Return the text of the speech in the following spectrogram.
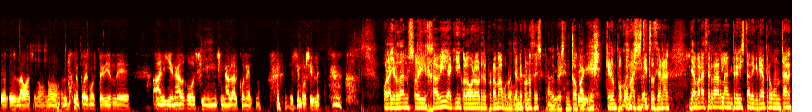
es la base, ¿no? No, no podemos pedirle a alguien algo sin, sin hablar con Él, ¿no? es imposible. Hola Jordán, soy Javi, aquí colaborador del programa. Bueno, ya me conoces, pero me presento Sí. para que quede un poco Bueno, más institucional. Ya para cerrar la entrevista te quería preguntar,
